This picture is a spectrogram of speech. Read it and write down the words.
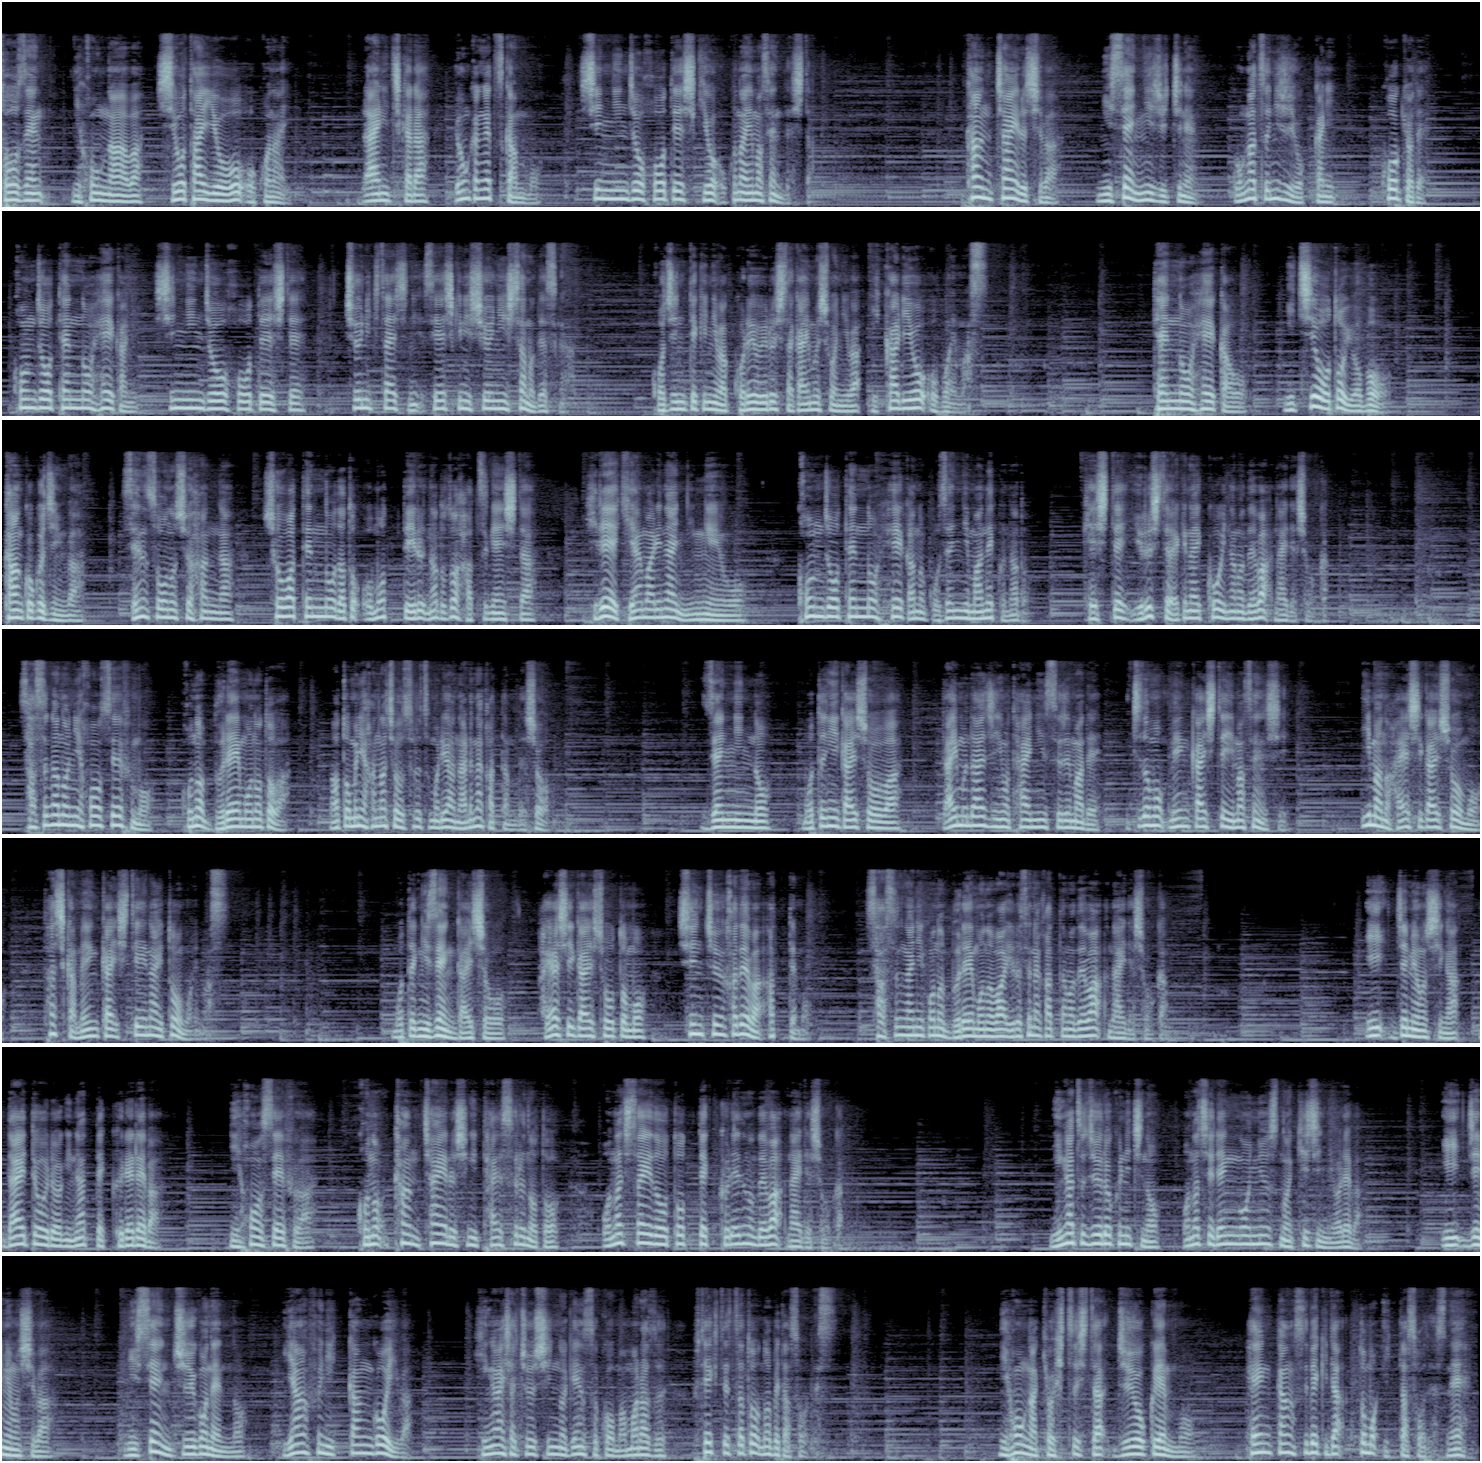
当然、日本側は塩対応を行い、来日から4ヶ月間も新人情方程式を行いませんでした。カン・チャイル氏は2021年5月24日に皇居で根性天皇陛下に新任状を法定して駐日大使に正式に就任したのですが、個人的にはこれを許した外務省には怒りを覚えます。天皇陛下を日曜と呼ぼう。韓国人は戦争の主犯が昭和天皇だと思っているなどと発言した比例極まりない人間を根性天皇陛下の御前に招くなど、決して許してはいけない行為なのではないでしょうか。さすがの日本政府もこの無礼者とはまともに話をするつもりはなれなかったのでしょう。前任の茂木外相は外務大臣を退任するまで一度も面会していませんし、今の林外相も確か面会していないと思います。茂木前外相、林外相とも親中派ではあっても、さすがにこの無礼者は許せなかったのではないでしょうか。イ・ジェミョン氏が大統領になってくれれば、日本政府はこのカン・チャイル氏に対するのと同じ態度を取ってくれるのではないでしょうか。2月16日の同じ連合ニュースの記事によれば、イ・ジェミョン氏は2015年の慰安婦日韓合意は被害者中心の原則を守らず不適切だと述べたそうです。日本が拠出した10億円も返還すべきだとも言ったそうですね。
